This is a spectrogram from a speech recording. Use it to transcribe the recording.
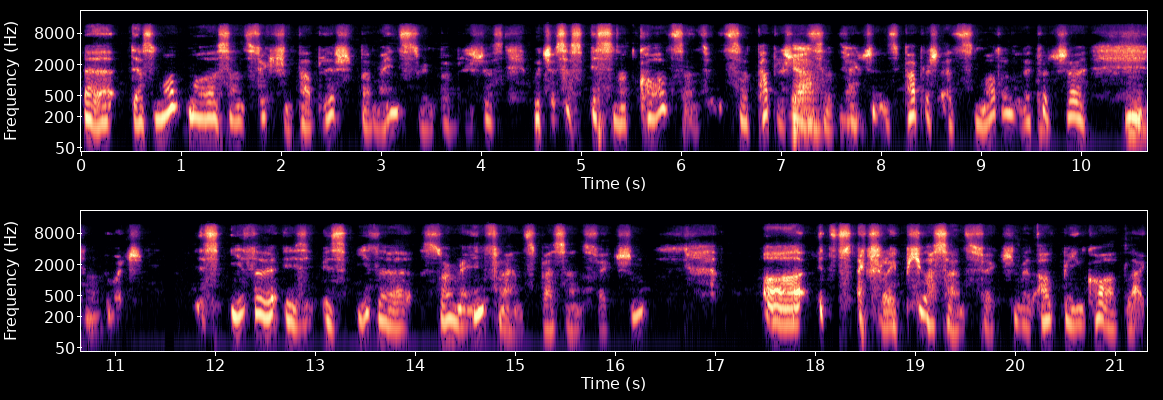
Uh, there's more and more science fiction published by mainstream publishers, which is, is not called science. It's not published yeah. as science fiction. It's published as modern literature, mm-hmm. which is either is, is either strongly influenced by science fiction, or it's actually pure science fiction without being called like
